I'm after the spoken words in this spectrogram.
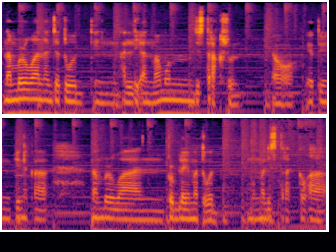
Number one hadya to in halian mamon distraction. Oo, ito yung pinaka number one problema to mun ma-distract ko ha.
